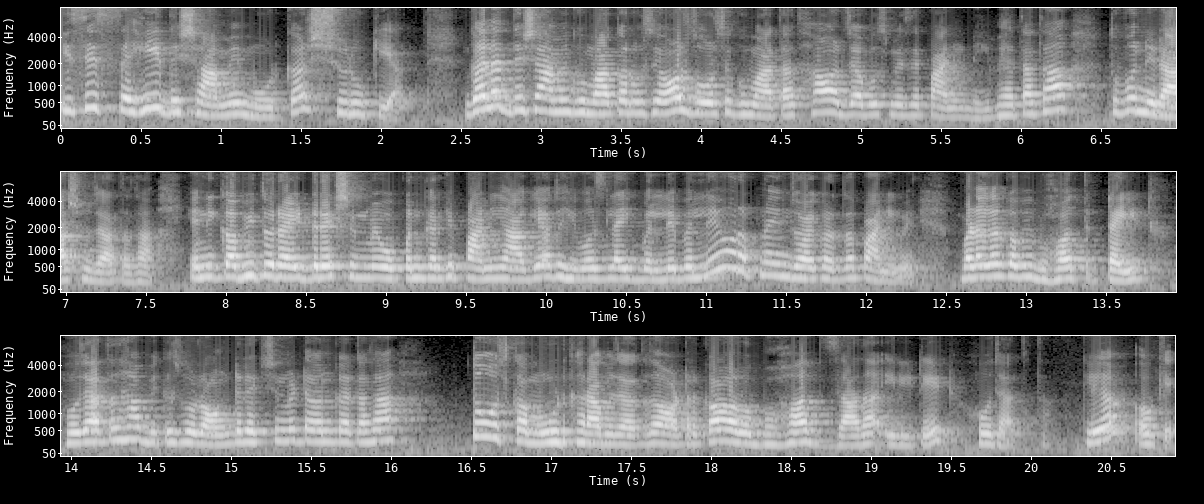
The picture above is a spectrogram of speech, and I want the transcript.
इसे सही दिशा में मोड़कर शुरू किया। गलत दिशा में घुमाकर उसे और ज़ोर से घुमाता था और जब उसमें से पानी नहीं बहता था तो वो निराश हो जाता था। यानी कभी तो राइट डायरेक्शन में ओपन करके पानी आ गया तो ही वॉज़ लाइक बल्ले बल्ले और अपना एंजॉय करता पानी में। बट अगर कभी बहुत टाइट हो जाता था बिकॉज़ वो रॉन्ग डायरेक्शन में टर्न करता था तो उसका मूड खराब हो जाता था ऑर्डर का और वो बहुत ज़्यादा इरिटेट हो जाता था clear okay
